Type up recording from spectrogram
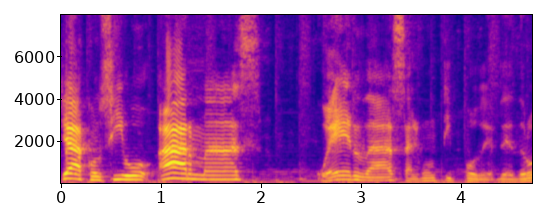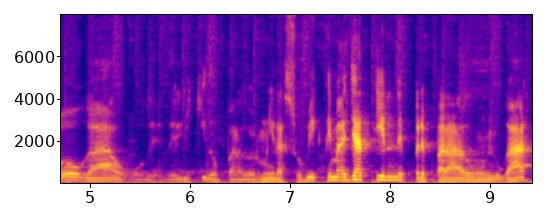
Ya concibo armas, cuerdas, algún tipo de, droga o líquido para dormir a su víctima. Ya tiene preparado un lugar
